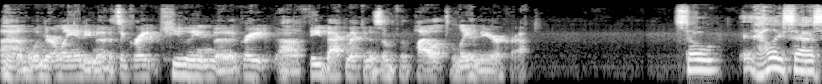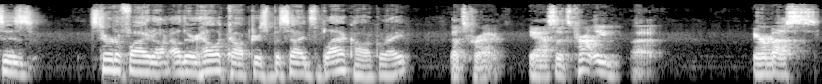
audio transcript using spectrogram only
um, when they're landing it. It's a great cueing, a great uh, feedback mechanism for the pilot to land the aircraft. So HeliSAS is certified on other helicopters besides the Blackhawk, right? That's correct. Yeah, so it's currently uh, Airbus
